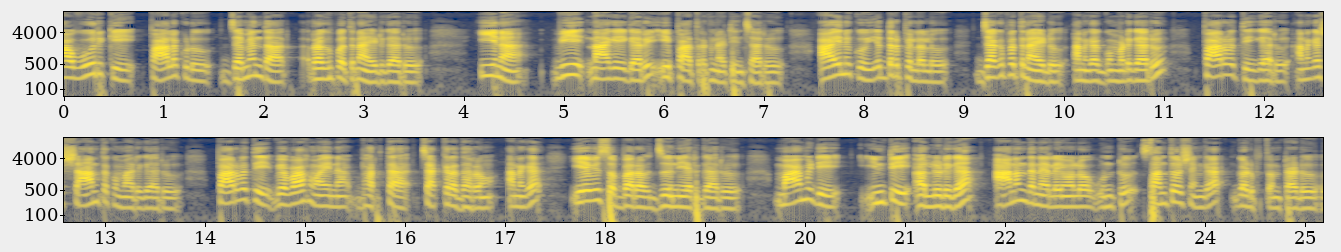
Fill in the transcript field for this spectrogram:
ఆ ఊరికి పాలకుడు జమీందార్ రఘుపతి నాయుడు గారు. ఈయన వి నాగయ్య గారు ఈ పాత్రకు నటించారు. ఆయనకు ఇద్దరు పిల్లలు జగపతి నాయుడు అనగా గుమ్మడి గారు పార్వతి గారు అనగా శాంతకుమారి గారు. పార్వతి వివాహం అయిన భర్త చక్రధరం అనగా ఏవి సుబ్బారావు జూనియర్ గారు. మామిడి ఇంటి అల్లుడిగా ఆనంద నిలయంలో ఉంటూ సంతోషంగా గడుపుతుంటాడు.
